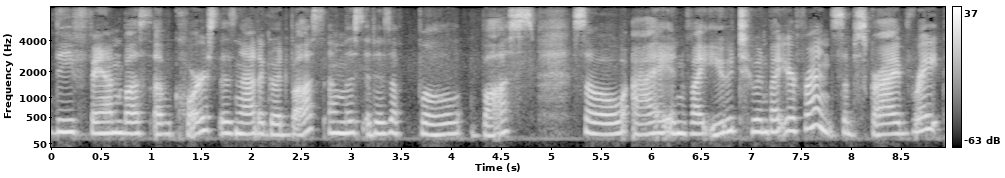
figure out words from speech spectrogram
The fan bus, of course, is not a good bus unless it is a full bus. So I invite you to invite your friends, subscribe, rate,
